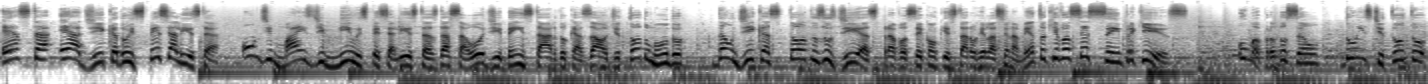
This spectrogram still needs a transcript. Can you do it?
Esta é a dica do especialista, onde mais de mil especialistas da saúde e bem-estar do casal de todo mundo dão dicas todos os dias para você conquistar o relacionamento que você sempre quis. Uma produção do Instituto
